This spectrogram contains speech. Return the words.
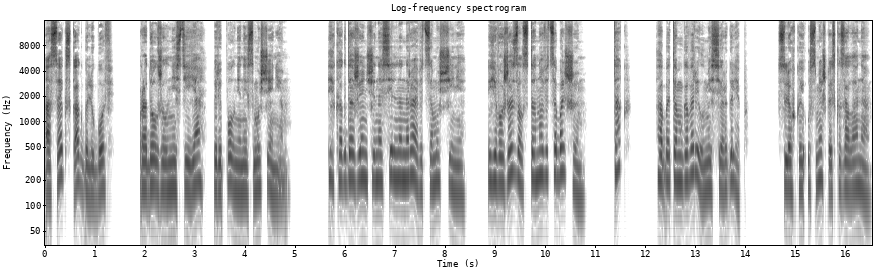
а секс — как бы любовь. Продолжил нести я, переполненный смущением. И когда женщина сильно нравится мужчине, его жезл становится большим. Так? Об этом говорил мессир Глеб. С легкой усмешкой сказала она.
